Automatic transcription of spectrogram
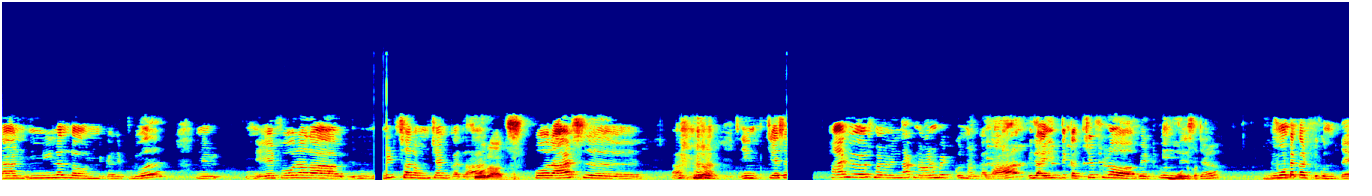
దాని నీళ్ళల్లో ఉంది కదా ఇప్పుడు? ఫోర్ అలా మినిట్స్ అలా ఉంచాం కదా ఫోర్ అవర్స్ ఫోర్ అవర్స్ చేసా హాయ్ వ్యూవర్స్ మనం ఇందాక నానబెట్టుకున్నాం కదా. ఇలా ఇది కచ్చిఫ్లో పెట్టుకుని మూట తీస్తే మూట కట్టుకుంటే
